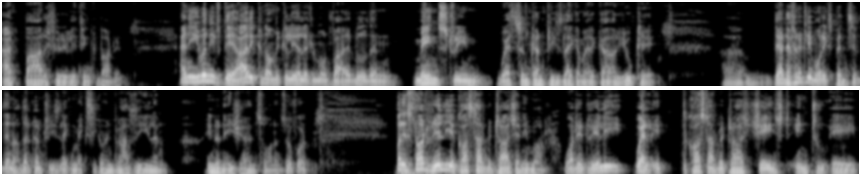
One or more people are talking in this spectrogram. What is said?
at par if you really think about it. And even if they are economically a little more viable than mainstream Western countries like America or UK, um, they are definitely more expensive than other countries like Mexico and Brazil and Indonesia and so on and so forth. But it's not really a cost arbitrage anymore. What it really, well, it, the cost arbitrage changed into a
